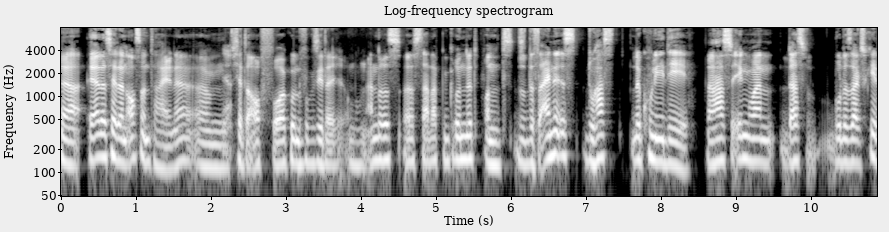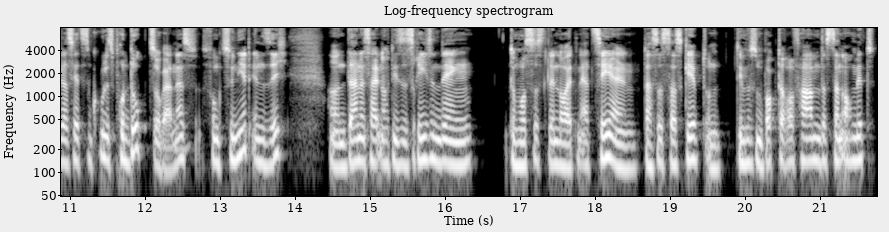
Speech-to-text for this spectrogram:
Ja, ja, das ist ja dann auch so ein Teil, ne? Ähm, ja. Ich hatte auch vor kundenfokussiert ein anderes äh, Startup gegründet. Und so das eine ist, du hast eine coole Idee. Dann hast du irgendwann das, wo du sagst, okay, das ist jetzt ein cooles Produkt sogar, ne? Es funktioniert in sich. Und dann ist halt noch dieses Riesending, du musst es den Leuten erzählen, dass es das gibt und die müssen Bock darauf haben, das dann auch mit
